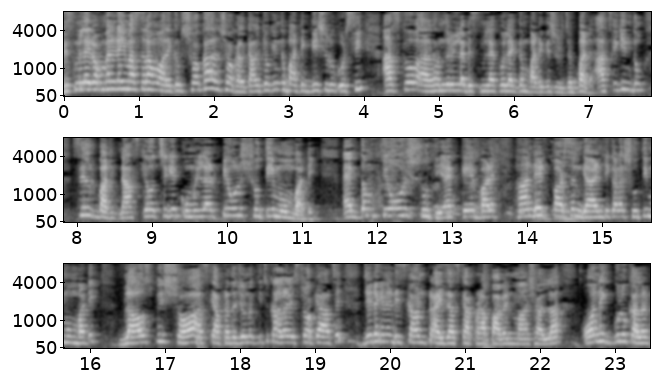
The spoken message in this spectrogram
বিসমিল্লাহির রহমানির রহিম, আসসালামু আলাইকুম। সকাল সকাল। কালকেও কিন্তু বাটিক দিয়ে শুরু করছি। আজকেও, আলহামদুলিল্লাহ, বিসমিল্লাহ করলে একদম বাটিক দিয়ে শুরু বাট আজকে কিন্তু সিল্ক বাটিক না, আজকে হচ্ছে কি কুমিল্লার পিওর সুতি মোম বাটিক। একদম পিওর সুতি, একেবারে হান্ড্রেড পার্সেন্ট গ্যারান্টি করা সুতি মোম বাটিক। ব্লাউজ পিস সহ আজকে আপনাদের জন্য কিছু কালার স্টকে আছে, যেটা কিনা ডিসকাউন্ট প্রাইস আজকে আপনারা পাবেন, মাশাআল্লাহ। অনেকগুলো কালার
